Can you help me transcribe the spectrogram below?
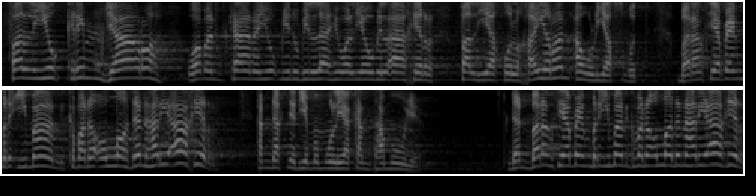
falyukrim jarah, wa man kana yu'minu billahi wal yaumil akhir, falyaqul khairan aw liyasmut." Barang siapa yang beriman kepada Allah dan hari akhir, hendaknya dia memuliakan tamunya. Dan barang siapa yang beriman kepada Allah dan hari akhir,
